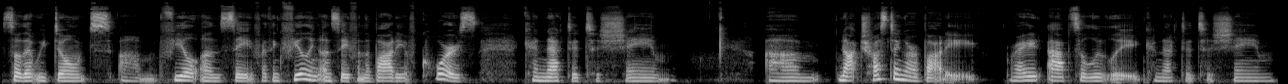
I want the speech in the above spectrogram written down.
so that we don't um, feel unsafe. I think feeling unsafe in the body, of course, connected to shame. Um, not trusting our body, right? Absolutely connected to shame.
